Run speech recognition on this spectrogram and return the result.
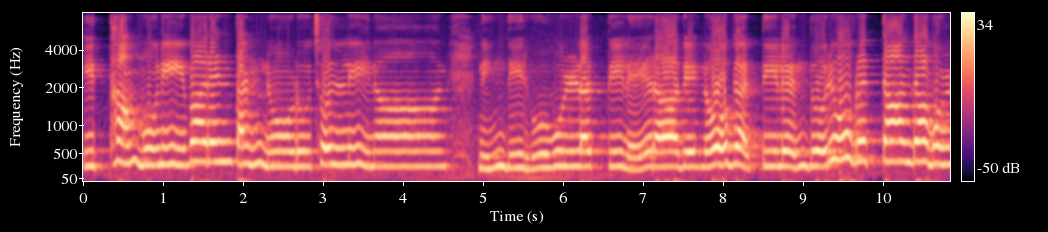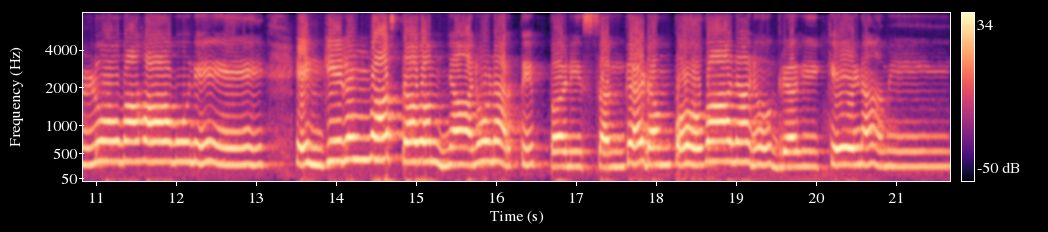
ഇത്തം മുനിവരൻ തന്നോടു ചൊല്ലിനാൻ. നിന്തിരുവുള്ളത്തിലേറാതെ ലോകത്തിലെന്തൊരു വൃത്താന്തമുള്ളു മഹാമുനേ. എങ്കിലും വാസ്തവം ഞാൻ ഉണർത്തിപ്പനി സങ്കടം പോവാൻ അനുഗ്രഹിക്കണമേ.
